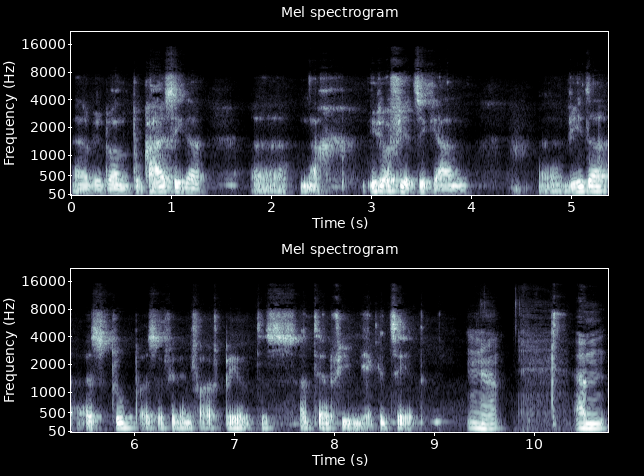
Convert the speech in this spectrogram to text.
Wir waren Pokalsieger äh, nach über 40 Jahren wieder als Club, also für den VfB. Und das hat ja viel mehr gezählt. Ja. Ähm,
